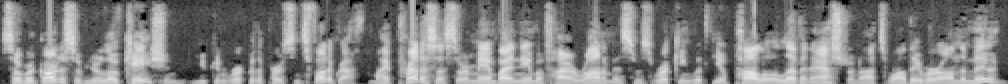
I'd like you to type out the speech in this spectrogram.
So regardless of your location, you can work with a person's photograph. My predecessor, a man by the name of Hieronymus, was working with the Apollo 11 astronauts while they were on the moon.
